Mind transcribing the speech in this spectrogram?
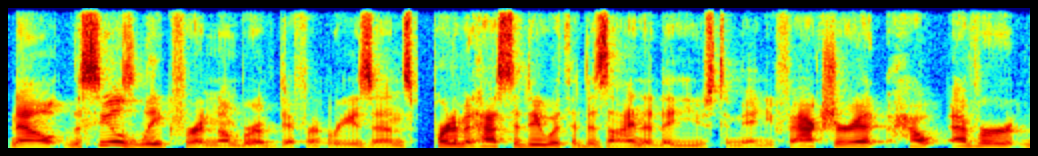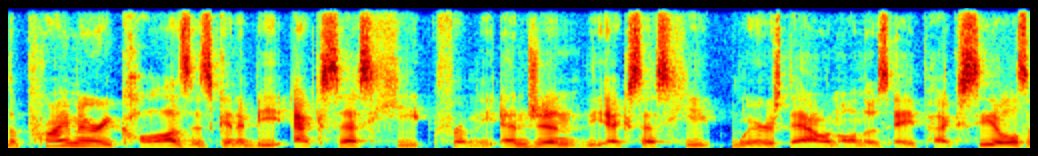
Now, the seals leak for a number of different reasons. Part of it has to do with the design that they use to manufacture it. However, the primary cause is gonna be excess heat from the engine. The excess heat wears down on those apex seals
